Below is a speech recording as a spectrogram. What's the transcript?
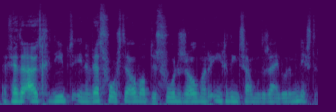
eh, verder uitgediept in een wetsvoorstel, wat dus voor de zomer ingediend zou moeten zijn door de minister.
